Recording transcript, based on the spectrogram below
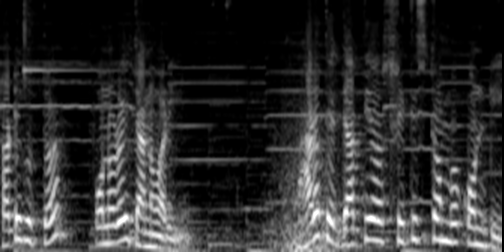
সঠিক উত্তর, পনেরোই জানুয়ারি। ভারতের জাতীয় স্মৃতিস্তম্ভ কোনটি?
